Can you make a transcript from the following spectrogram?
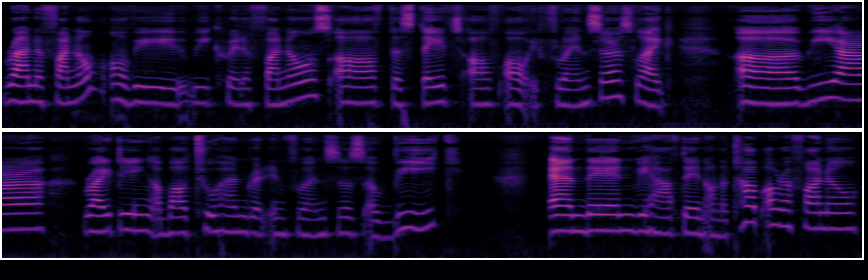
run a funnel or we we create a funnels of the states of all influencers. Like uh we are writing about 200 influencers a week. And then we have then on the top of the funnel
